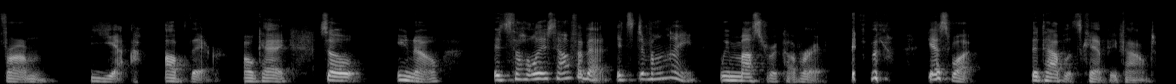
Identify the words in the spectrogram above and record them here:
from, yeah, up there. Okay. So, you know, it's the holiest alphabet, it's divine. We must recover it. Guess what? The tablets can't be found.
